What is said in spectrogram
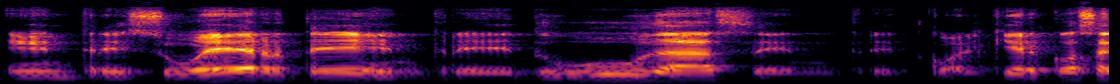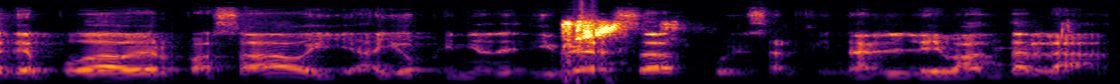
entre suerte, entre dudas, entre cualquier cosa que pueda haber pasado y hay opiniones diversas, pues al final levanta la,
